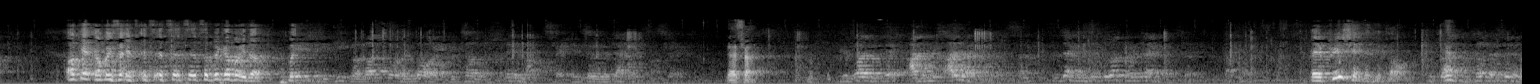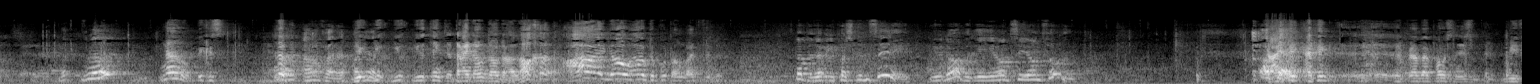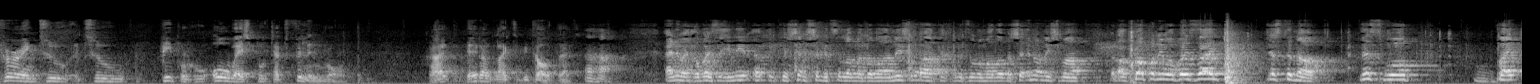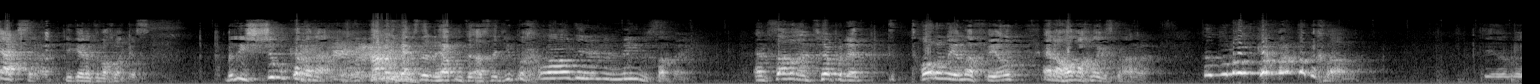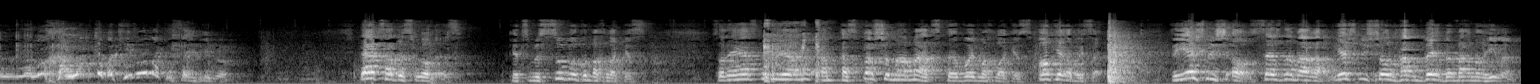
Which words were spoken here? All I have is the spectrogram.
Okay, otherwise, it's, it's, it's, it's, it's a big avodah. But, people are not so annoyed if you tell them they're not straight the jacket's. That's right. Because why would they, I don't I don't know. The jacket is look for the jacket straight. they appreciate that you tell them. Yeah. Until they're still not straight. they're not- Really? No, because I look, don't, I don't find that. you, yeah. you, you, you think that I don't know the halacha? I know how to put on my tefillin. No, but maybe you didn't see. You know, but you, you don't see your own film. I think, Okay. I think uh, Rabbi Poston is referring to to people who always put that tefillin wrong. Right? They don't like to be told that. Uh-huh. Anyway, Rabbi say, you need, uh, כשם שמצולם הדבר נשמע, כך מצולם הדבר שאינו נשמע. But on top of it, Rabbi say, just to know, this world, by accident, you get into machlokes. בלי שום כוונה. How many times did it happen to us that you בכלל didn't even mean something? And someone interpreted it totally in left field, and a whole machlokes came out of it. אתה לא התכוונת בכלל. לא לא חלמת בכיוון, like they say in Hebrew. That's how this world is. It's mesugel to machlokes. So there has to be a, a, a special מאמץ to avoid מחלוקס. אוקיי רבי ישראל. ויש לשאול, says the מהר"ל, יש לשאול הרבה במאמר הילן,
